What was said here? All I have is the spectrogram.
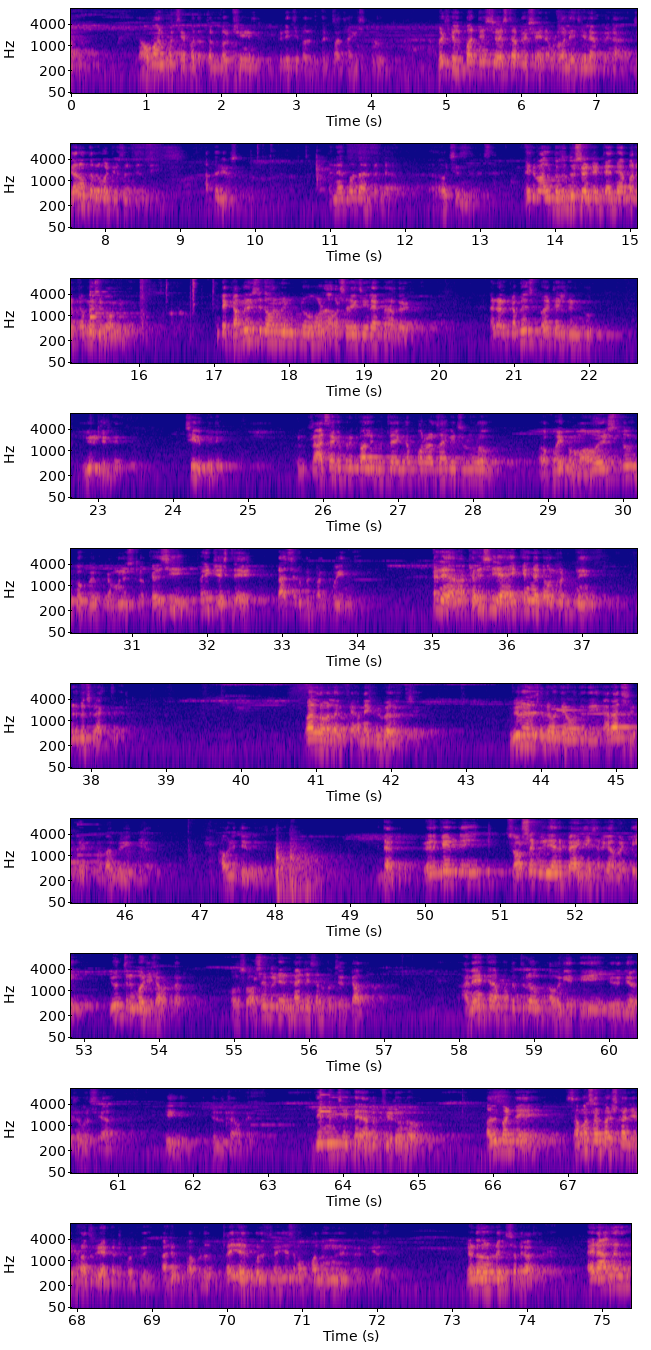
అవమానపరిచే పద్ధతుల్లో క్షీ- పీడించే పద్ధతులు కొనసాగినప్పుడు పొలిటికల్ పార్టీస్ ఎస్టాబ్లిష్ అయినప్పుడు వాళ్ళు ఏం చేయలేకపోయినా జనం తరబడి చేసినట్టు అర్థం చేసుకుంటారు నేపాల్ అంటే వచ్చింది. అయితే మాకు దురదృష్టం ఏంటంటే నేపాల్ కమ్యూనిస్ట్ గవర్నమెంట్. అంటే కమ్యూనిస్ట్ గవర్నమెంట్ కూడా వాళ్ళు సరిగ్గా చేయలేకపోయినా అర్థమైంది. అంటే కమ్యూనిస్ట్ పార్టీలు రెండు యూనిటీ లేదు చీలిపోయినాయి. రాజశేఖర పరిపాలనకు వ్యతిరేకంగా పోరాటం సాగించడంలో ఒకవైపు మావోయిస్టులు ఇంకొకవైపు కమ్యూనిస్టులు కలిసి ఫైట్ చేస్తే రాజశేఖర పరిపాలన పోయింది. కానీ ఆ కలిసి ఐక్యంగా గవర్నమెంట్ని నడిపించలేకపోయారు. వాళ్ళ వాళ్ళకి అనేక విభేదాలు వచ్చాయి. విభేదాలు వచ్చిన తర్వాత ఏమవుతుంది? అరాచక ప్రభావం పెరిగిపోతుంది అవినీతి పెరుగుతుంది దాన్ని వేరుకేంటి సోషల్ మీడియాని బ్యాన్ చేశారు కాబట్టి యూత్ రిమోట్ చేసామంటారు ఓ సోషల్ మీడియాని బ్యాన్ చేసినప్పుడు వచ్చేది కాదు. అనేక పద్ధతుల్లో అవినీతి నిరుద్యోగ సమస్య ఇది జరుగుతూ ఉన్నాయి. దీని నుంచి దాన్ని అదుపు చేయడంలో అదుపు అంటే సమస్య పరిష్కారం చేయకుండా అదుపు ఎక్కట్టుకుంటుంది అని అప్పుడు ట్రై చేసి పోలీసు ట్రై చేసి ఒక పన్ను ఉంది చెప్పారు విద్యార్థి రెండు వందలకి సతగాలు ఆయన ఆగలేదు.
